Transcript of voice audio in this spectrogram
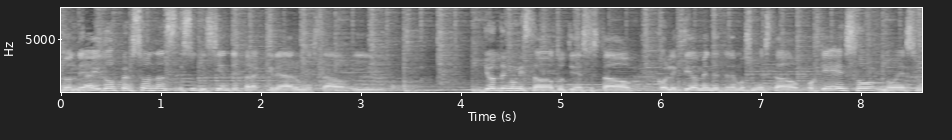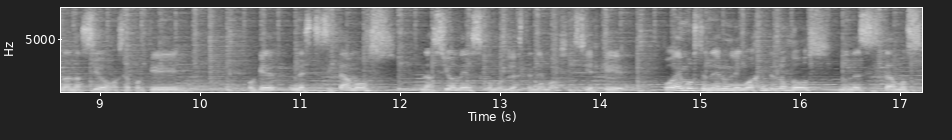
donde hay dos personas es suficiente para crear un Estado. Y yo tengo mi estado, tú tienes tu estado, colectivamente tenemos un estado, ¿por qué eso no es una nación? O sea, ¿por qué, por qué necesitamos naciones como las tenemos? Si es que podemos tener un lenguaje entre los dos, no necesitamos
